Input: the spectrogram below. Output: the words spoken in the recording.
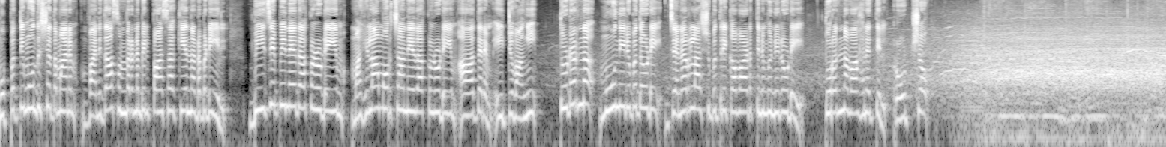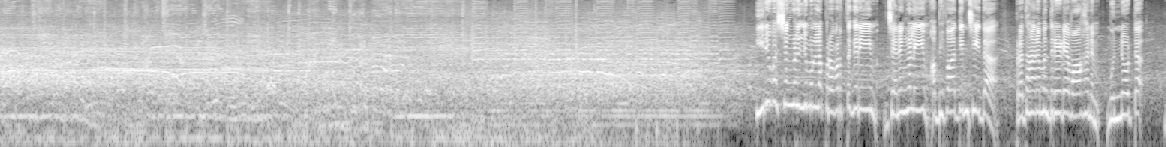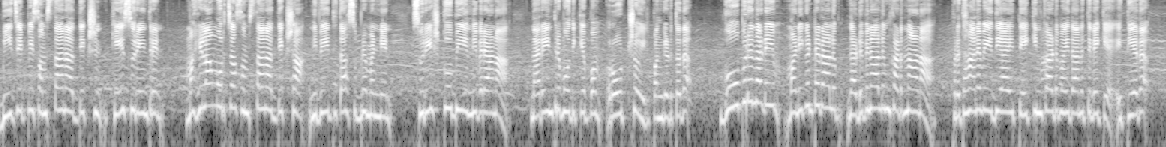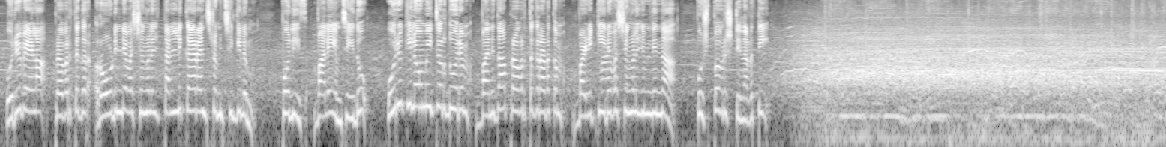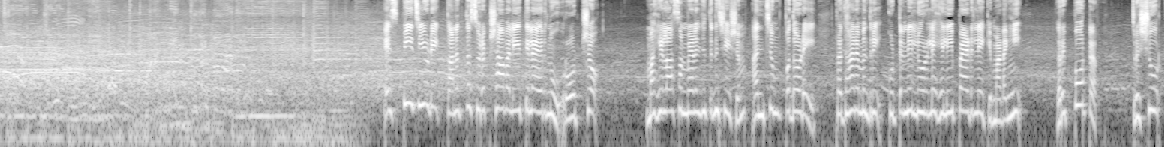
മുപ്പത്തിമൂന്ന് ശതമാനം വനിതാ സംവരണ ബിൽ പാസാക്കിയ നടപടിയിൽ ബി ജെ പി നേതാക്കളുടെയും മഹിളാ മോർച്ച നേതാക്കളുടെയും ആദരം ഏറ്റുവാങ്ങി. തുടർന്ന് മൂന്നിരുപതോടെ ജനറൽ ആശുപത്രി കവാടത്തിന് മുന്നിലൂടെ തുറന്ന വാഹനത്തിൽ റോഡ് ഷോ. ഇരുവശങ്ങളിലുമുള്ള പ്രവർത്തകരെയും ജനങ്ങളെയും അഭിവാദ്യം ചെയ്ത് പ്രധാനമന്ത്രിയുടെ വാഹനം മുന്നോട്ട്. ബി ജെ പി സംസ്ഥാന അധ്യക്ഷൻ കെ സുരേന്ദ്രൻ മഹിളാ മോർച്ച സംസ്ഥാന അധ്യക്ഷ നിവേദിത സുബ്രഹ്മണ്യൻ സുരേഷ് ഗോപി എന്നിവരാണ് നരേന്ദ്രമോദിക്കൊപ്പം റോഡ് ഷോയിൽ പങ്കെടുത്തത്. ഗോപുരനടയും മണികണ്ഠനാലും നടുവിനാലും കടന്നാണ് പ്രധാന വേദിയായ തേക്കിൻകാട് മൈതാനത്തിലേക്ക് എത്തിയത്. ഒരു വേള പ്രവർത്തകർ റോഡിന്റെ വശങ്ങളിൽ തള്ളിക്കയറാൻ ശ്രമിച്ചെങ്കിലും പോലീസ് വലയം ചെയ്തു. ഒരു കിലോമീറ്റർ ദൂരം വനിതാ പ്രവർത്തകരടക്കം വഴിക്ക് ഇരുവശങ്ങളിലും നിന്ന് പുഷ്പവൃഷ്ടി നടത്തി. എസ് പി ജിയുടെ കനത്ത സുരക്ഷാ വലയത്തിലായിരുന്നു റോഡ് ഷോ. മഹിളാ സമ്മേളനത്തിന് ശേഷം അഞ്ച് മുപ്പതോടെ പ്രധാനമന്ത്രി കുട്ടനെല്ലൂരിലെ ഹെലിപാഡിലേക്ക് മടങ്ങി. റിപ്പോർട്ടർ തൃശൂർ.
